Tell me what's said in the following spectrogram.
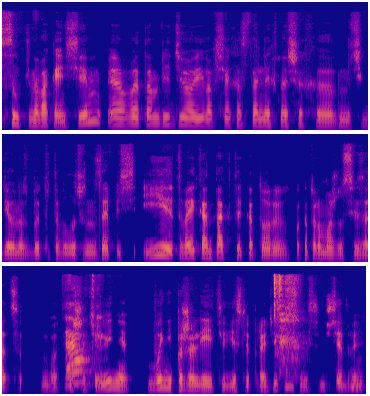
ссылки на вакансии э, в этом видео и во всех остальных наших, э, значит, где у нас будет это выложена запись, и твои контакты, которые, по которым можно связаться. Вот, да? пишите Лене. Вы не пожалеете, если пройдете свои собеседования.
